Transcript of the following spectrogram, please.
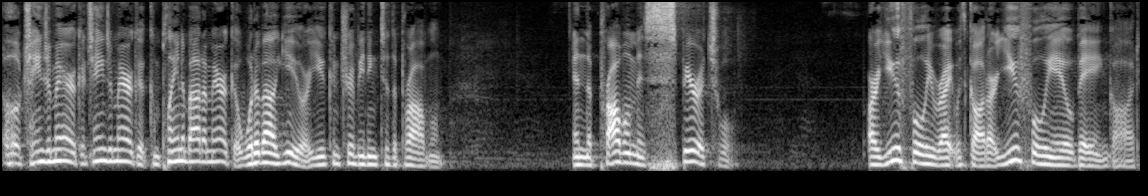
Oh, change America, change America, complain about America. What about you? Are you contributing to the problem? And the problem is spiritual. Are you fully right with God? Are you fully obeying God?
